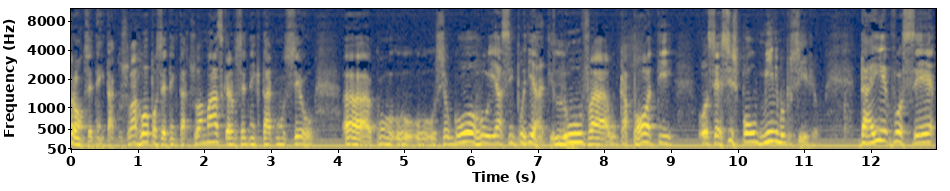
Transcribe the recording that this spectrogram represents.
pronto. Você tem que estar com sua roupa, você tem que estar com sua máscara, você tem que estar com o seu. Uh, com o, o, o, seu gorro e assim por diante. Hum. Luva, o capote, você se expor o mínimo possível. Daí você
